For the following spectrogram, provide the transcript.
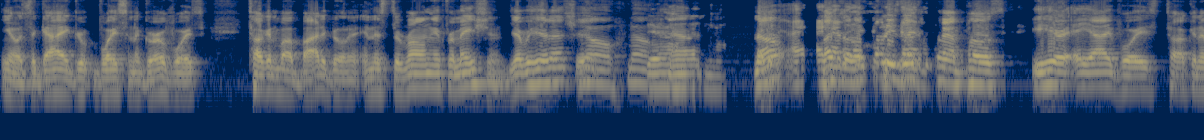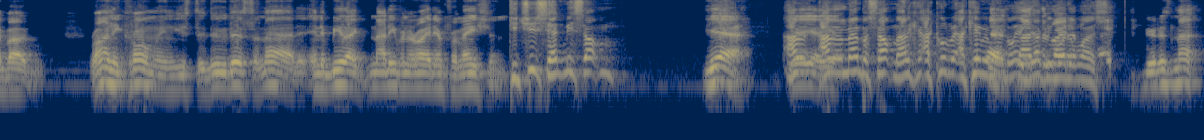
You know, it's a guy voice and a girl voice talking about bodybuilding, and it's the wrong information. You ever hear that shit? No, no. Yeah. No. No? I, I like on little these Instagram posts, you hear AI voice talking about Ronnie Coleman used to do this and that, and it'd be like not even the right information. Did you send me something? Yeah, I, yeah, yeah, I remember something. I, I couldn't. I can't remember exactly right what it was. Dude, it's not.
